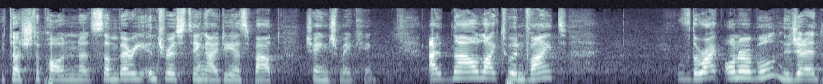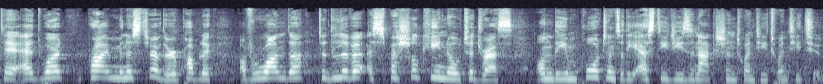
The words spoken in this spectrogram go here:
You touched upon some very interesting ideas about change making. I'd now like to invite the Right Honourable Ngirente Edward, Prime Minister of the Republic of Rwanda, to deliver a special keynote address on the importance of the SDGs in Action 2022.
